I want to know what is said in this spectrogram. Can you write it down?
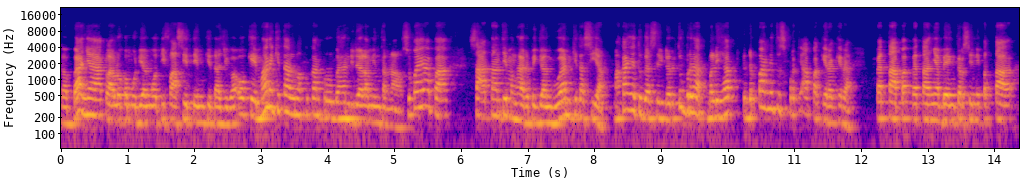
banyak, lalu kemudian motivasi tim kita juga oke, mari kita lakukan perubahan di dalam internal. Supaya apa? Saat nanti menghadapi gangguan kita siap. Makanya tugas leader itu berat melihat ke depan itu seperti apa kira-kira. Peta petanya bankers ini peta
